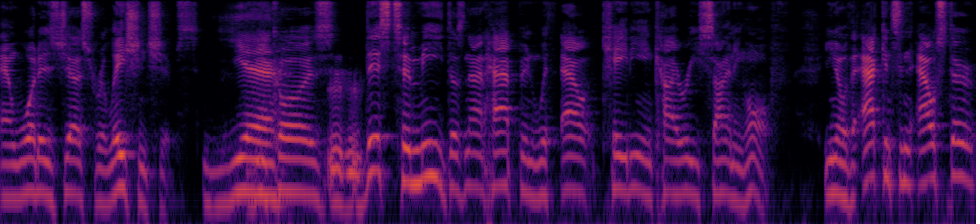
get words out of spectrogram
and what is just relationships. Yeah, because mm-hmm. this to me does not happen without KD and Kyrie signing off. You know, the Atkinson ouster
